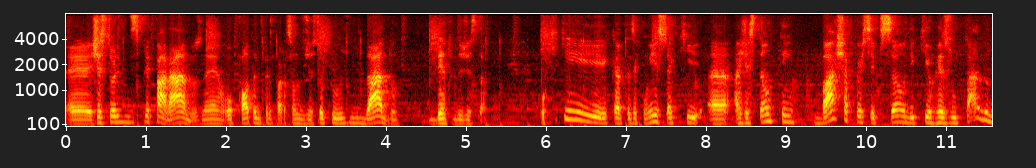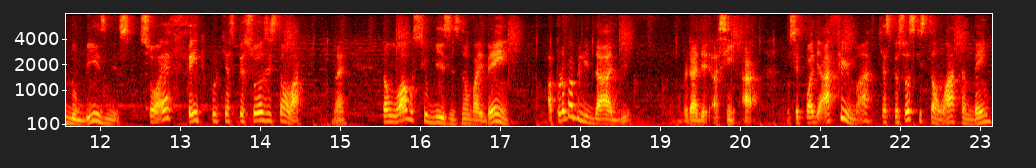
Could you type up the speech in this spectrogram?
é gestores despreparados, né? Ou falta de preparação do gestor para o uso do dado dentro da gestão. O que, que quero trazer com isso é que uh, a gestão tem baixa percepção de que o resultado do business só é feito porque as pessoas estão lá, né? Então, logo se o business não vai bem, a probabilidade, na verdade, assim, a, você pode afirmar que as pessoas que estão lá também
